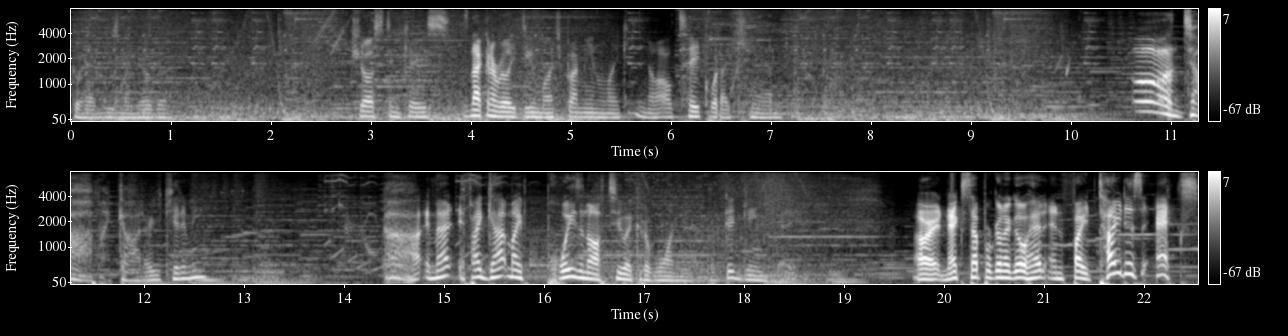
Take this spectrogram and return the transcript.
Go ahead and use my Nova. Just in case. It's not going to really do much, but I mean, like, you know, I'll take what I can. Oh, oh my god, are you kidding me? Ah, if I got my poison off too, I could have won that. But good gameplay. Alright, next up we're going to go ahead and fight Titus X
